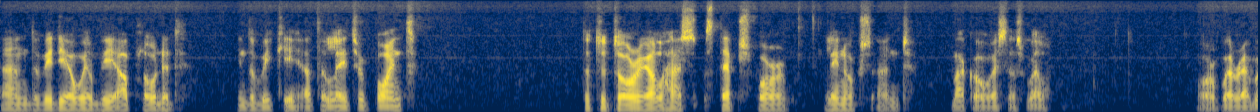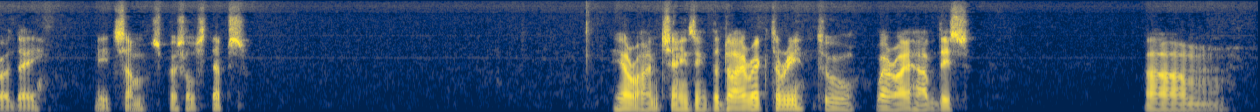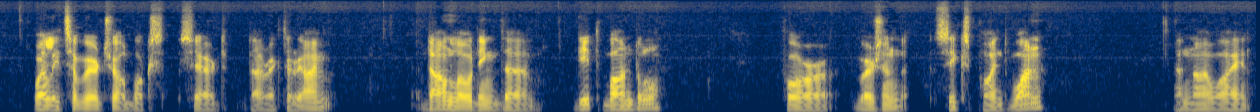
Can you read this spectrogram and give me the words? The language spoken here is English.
And the video will be uploaded in the wiki at a later point. The tutorial has steps for Linux and Mac OS as well, or wherever they need some special steps. Here I'm changing the directory to where I have this, um, well, it's a VirtualBox shared directory. I'm downloading the Git bundle for version 6.1. And now I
